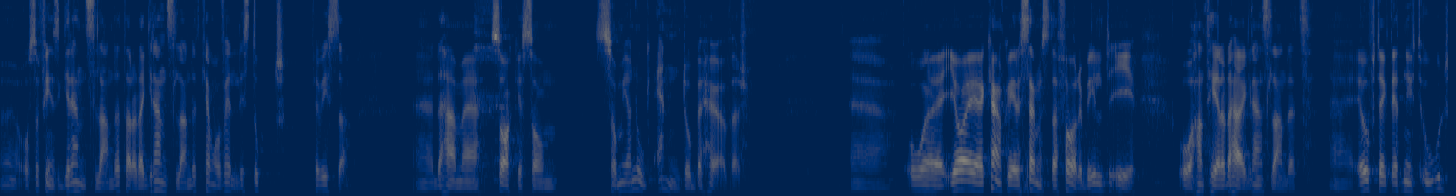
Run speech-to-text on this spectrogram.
Eh, och så finns gränslandet där, och där gränslandet kan vara väldigt stort för vissa. Eh, det här med saker som, som jag nog ändå behöver. Eh, och eh, jag är kanske er sämsta förebild i att hantera det här gränslandet. Eh, jag upptäckte ett nytt ord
